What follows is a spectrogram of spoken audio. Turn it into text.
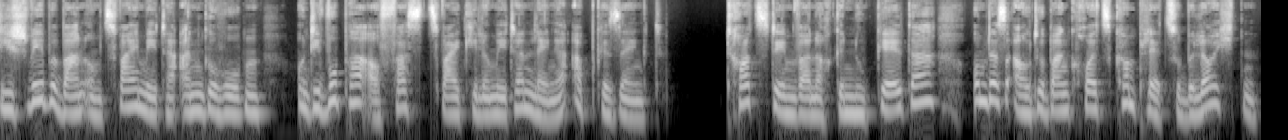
die Schwebebahn um zwei Meter angehoben und die Wupper auf fast zwei Kilometern Länge abgesenkt. Trotzdem war noch genug Geld da, um das Autobahnkreuz komplett zu beleuchten.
